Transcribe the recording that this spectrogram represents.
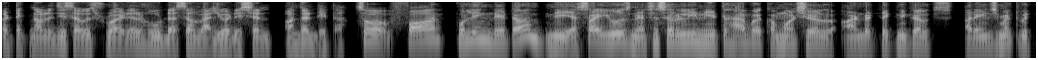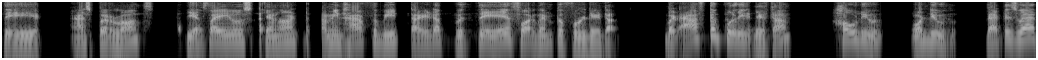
a technology service provider who does some value addition on that data. So for pulling data, the FIUs necessarily need to have a commercial and a technical arrangement with the AA. As per law, the FIUs cannot, I mean, have to be tied up with the AA for them to pull data. But after pulling data, how do you, what do you do? That is where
